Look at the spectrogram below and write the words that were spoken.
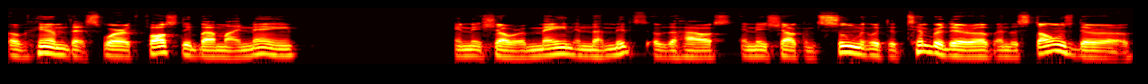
of him that sweareth falsely by my name, and it shall remain in the midst of the house, and it shall consume it with the timber thereof and the stones thereof.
